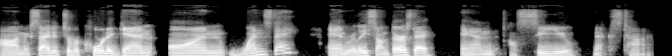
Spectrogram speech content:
I'm excited to record again on Wednesday and release on Thursday, and I'll see you next time.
